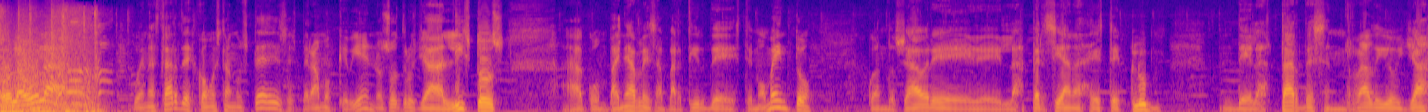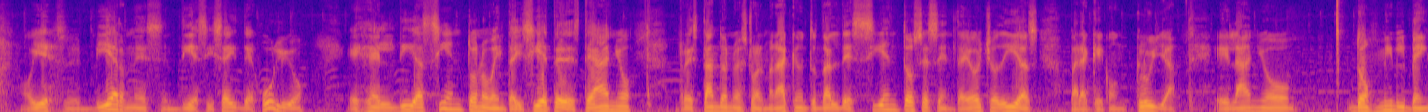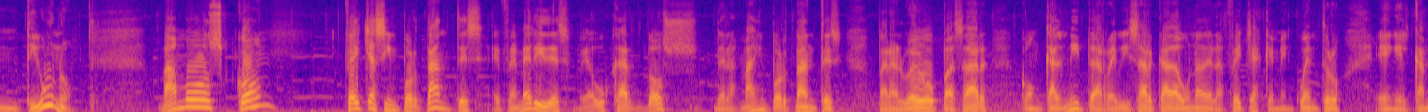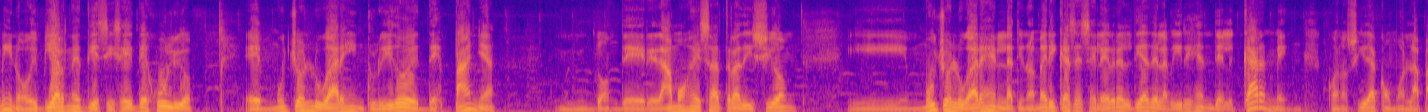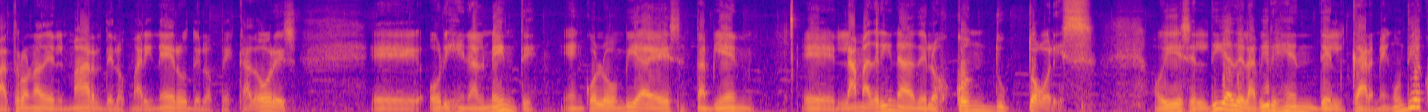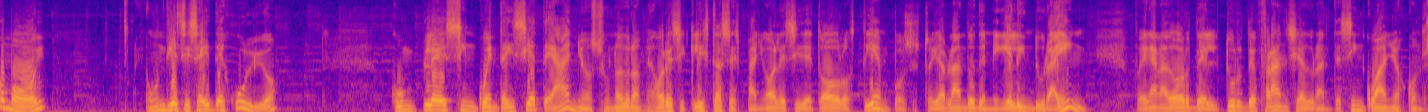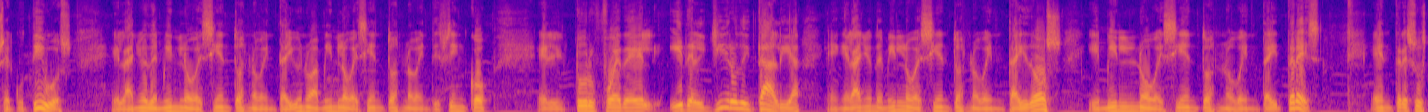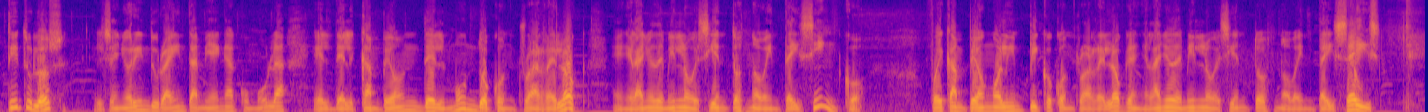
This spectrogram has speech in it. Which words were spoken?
Hola, hola. Buenas tardes, ¿cómo están ustedes? Esperamos que bien, nosotros ya listos a acompañarles a partir de este momento, cuando se abre eh, las persianas de este club de las tardes en Radio Ya. Hoy es viernes 16 de julio, es el día 197 de este año, restando en nuestro almanaque un total de 168 días para que concluya el año 2021. Vamos con fechas importantes, efemérides. Voy a buscar dos de las más importantes para luego pasar con calmita a revisar cada una de las fechas que me encuentro en el camino. Hoy viernes 16 de julio, en muchos lugares, incluido desde España, donde heredamos esa tradición y muchos lugares en Latinoamérica se celebra el Día de la Virgen del Carmen, conocida como la patrona del mar, de los marineros, de los pescadores. Eh, originalmente en Colombia es también eh, la madrina de los conductores. Hoy es el Día de la Virgen del Carmen. Un día como hoy, un 16 de julio, cumple 57 años, uno de los mejores ciclistas españoles y de todos los tiempos. Estoy hablando de Miguel Indurain. Fue ganador del Tour de Francia durante cinco años consecutivos. El año de 1991 a 1995 el Tour fue de él y del Giro de Italia en el año de 1992 y 1993. Entre sus títulos el señor Indurain también acumula el del campeón del mundo contrarreloj en el año de 1995. Fue campeón olímpico contrarreloj en el año de 1996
